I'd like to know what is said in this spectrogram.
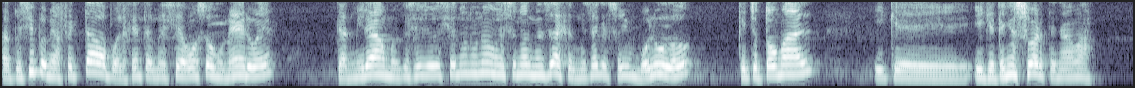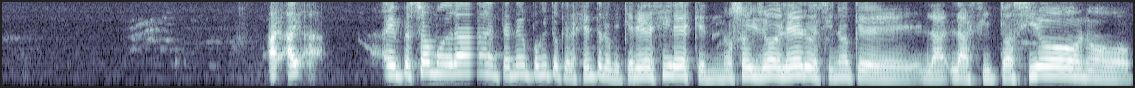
al principio me afectaba porque la gente me decía, vos sos un héroe, te admiramos, y qué sé yo. decía, no, no, no, ese no es el mensaje, el mensaje es que soy un boludo, que he hecho todo mal y que, y que tenía suerte nada más. Empezó a moderar, a entender un poquito que la gente lo que quería decir es que no soy yo el héroe, sino que la, situación o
